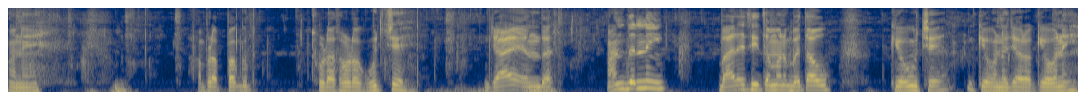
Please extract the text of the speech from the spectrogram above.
અને આપણા પગ થોડા થોડા ગુજે જાય અંદર. અંદર નહીં. બહારેથી તમને બતાવું કેવું છે, કેવો નજારો, કેવો નહીં.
